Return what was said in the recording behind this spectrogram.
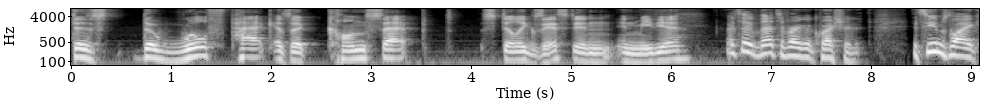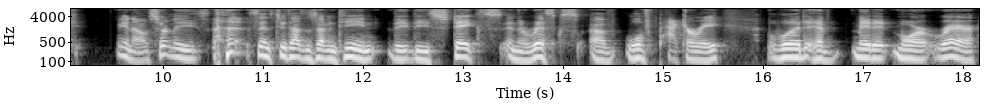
Does the Wolfpack as a concept still exist in in media? That's a that's a very good question. It seems like you know certainly since 2017, the the stakes and the risks of wolf packery would have made it more rare.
